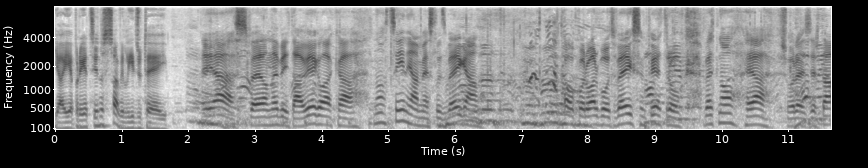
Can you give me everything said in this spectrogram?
jāiepriecina savi līdzutēji. Jā, spēle nebija tā vieglākā. Nu, cīnījāmies līdz beigām. Kaut kur varbūt veiksmi pietrūka. Bet nu, jā, šoreiz ir tā,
